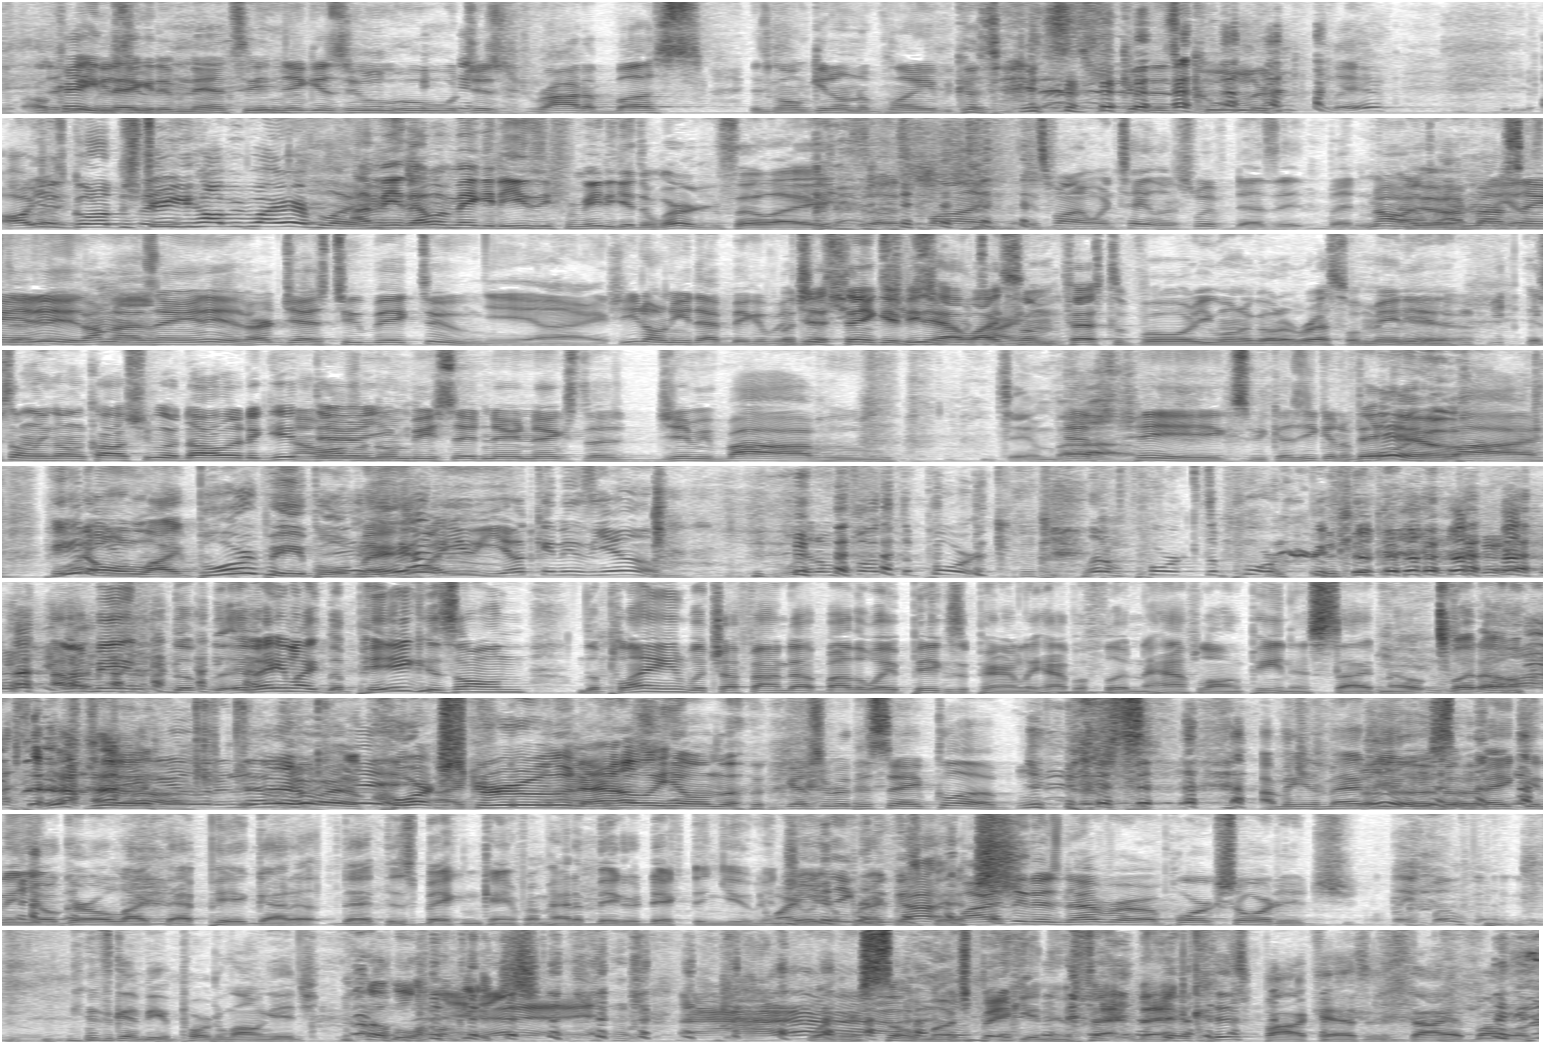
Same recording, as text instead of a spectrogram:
The okay, negative who, Nancy. The niggas who who would just ride a bus is gonna get on the plane because it's, because it's cooler. Yeah. Oh, you just go up the street, hop in my airplane. I mean, that would make it easy for me to get to work. So like, So it's fine. It's fine when Taylor Swift does it, but no, not I'm not saying does it is. I'm not saying it is. Her jet's too big too. Yeah, all right. She don't need that big of a But jet. just She- think, if you have like tiny. some festival or you want to go to mm-hmm. WrestleMania, Yeah. it's only gonna cost you a dollar to get I'm there. also You- gonna be sitting there next to Jimmy Bob, who Jim f's pigs because he can afford Damn. to fly. He don't like poor people, man. Why you yucking his yum? Let him fuck the pork. Let them pork the pork. And I mean, the, it ain't like the pig is on the plane, which I found out, by the way, pigs apparently have a foot and a half long penis. Side note, but um, corkscrew. Now he on the. Guess we're in the same club. I mean, imagine you eat some bacon and your girl like that pig got a that this bacon came from had a bigger dick than you. Enjoy you your breakfast, got- Why do you think there's never a pork shortage? They both got good. It's gonna be a pork longage. Longest. Why there's so much bacon and fatback. This podcast is diabolical.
